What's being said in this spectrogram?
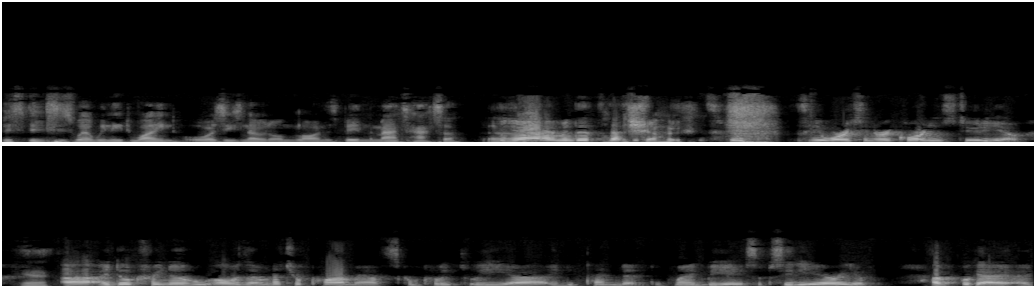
this this is where we need Wayne, or as he's known online as being the Mad Hatter. um, yeah, I mean that's on the that's show. He, he works in a recording studio. Yeah. Uh, I don't really know who owns it. I'm not sure Paramount is completely uh, independent. It might be a subsidiary of. Uh, okay, I,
